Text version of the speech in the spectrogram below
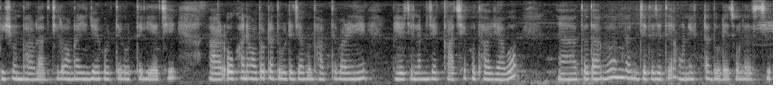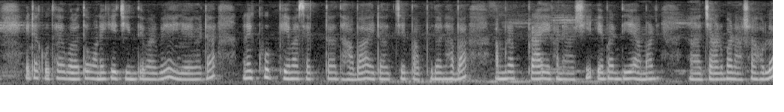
ভীষণ ভালো লাগছিল। আমরা এনজয় করতে করতে গিয়েছি। আর ওখানে অতটা দূরে যাব ভাবতে পারিনি। ভেবেছিলাম যে কাছে কোথাও যাব। তো দেখো আমরা যেতে যেতে অনেকটা দূরে চলে এসেছি। এটা কোথায় বলো তো অনেকেই চিনতে পারবে এই জায়গাটা। মানে খুব ফেমাস একটা ধাবা। এটা হচ্ছে পাপ্পুদা ধাবা। আমরা প্রায় এখানে আসি। এবার দিয়ে আমার চারবার আসা হলো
